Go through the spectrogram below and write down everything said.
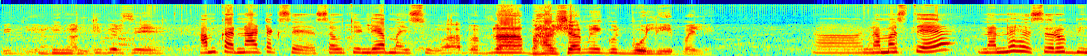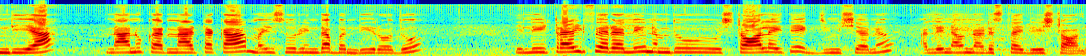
किधर से हम कर्नाटक से साउथ इंडिया मैसूर। आप अपना भाषा में कुछ बोलिए पहले। आ, नमस्ते नसर बिंदिया। नानू कर्नाटक मैसूर बंदी इले ट्रेड फेर नमदू स्टॉल ऐसे ಐತೆ ಎಕ್ಸಿಬಿಷನ್ ना नड़स्ता स्टॉल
